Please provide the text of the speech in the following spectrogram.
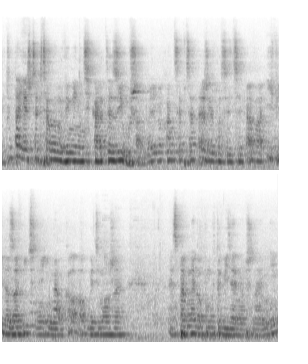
Tutaj jeszcze chciałbym wymienić Kartezjusza, bo jego koncepcja też jest dosyć ciekawa i filozoficznie, i naukowo, być może z pewnego punktu widzenia przynajmniej.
